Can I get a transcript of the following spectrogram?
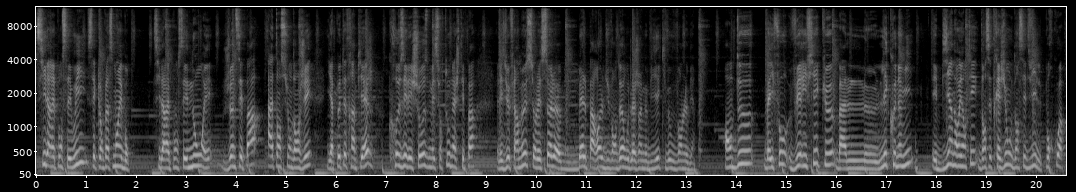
Si la réponse est oui, c'est que l'emplacement est bon. Si la réponse est non et je ne sais pas, attention danger, il y a peut-être un piège, creusez les choses, mais surtout n'achetez pas les yeux fermeux sur les seules belles paroles du vendeur ou de l'agent immobilier qui veut vous vendre le bien. En deux, bah, il faut vérifier que bah, l'économie est bien orientée dans cette région ou dans cette ville. Pourquoi?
